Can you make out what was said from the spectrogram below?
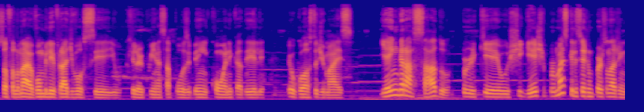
Só falando, ah, eu vou me livrar de você. E o Killer Queen nessa pose bem icônica dele. Eu gosto demais. E é engraçado, porque o Shigeshi, por mais que ele seja um personagem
